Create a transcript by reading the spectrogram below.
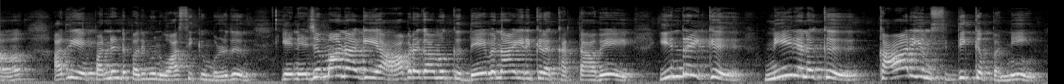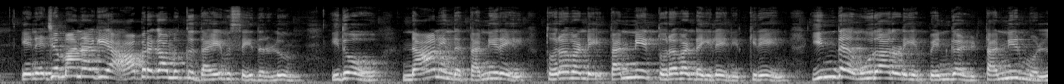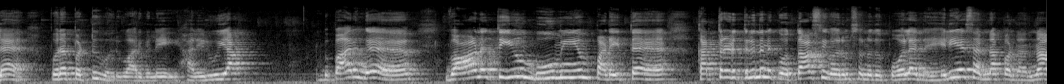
அது பன்னெண்டு பதிமூணு வாசிக்கும் பொழுது என் எஜமானாகிய ஆபரகாமுக்கு தேவனாய் இருக்கிற கர்த்தாவே இன்றைக்கு நீர் எனக்கு காரியம் சித்திக்க பண்ணி என் எஜமானாகிய ஆபரகாமுக்கு தயவு செய்தருளும். இதோ நான் இந்த தண்ணீரை துறவண்டை தண்ணீர் துறவண்டையிலே நிற்கிறேன். இந்த ஊராருடைய பெண்கள் தண்ணீர் மொல்ல புறப்பட்டு வருவார்களே. ஹலிலூயா இப்போ பாருங்க வானத்தையும் பூமியும் படைத்த கர்த்தரிடத்திலிருந்து எனக்கு ஒத்தாசி வரும்னு சொன்னது போல இந்த எலியசர் என்ன பண்றாருன்னா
